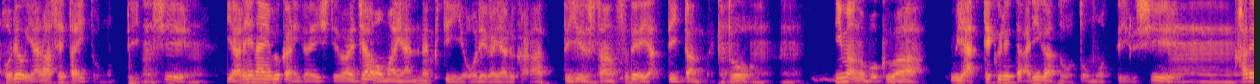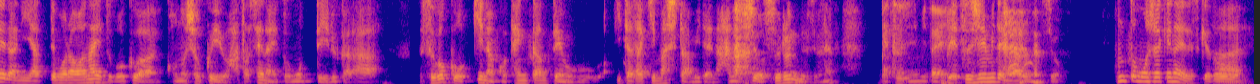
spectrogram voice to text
これをやらせたいと思っていたし、うんやれない部下に対しては、じゃあお前やんなくていいよ、俺がやるからっていうスタンスでやっていたんだけど、今の僕は、やってくれてありがとうと思っているし、うん彼らにやってもらわないと僕はこの職位を果たせないと思っているから、すごく大きなこう転換点をいただきましたみたいな話をするんですよね。別人みたいな。別人みたいになるんですよ。本当申し訳ないですけど、はい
